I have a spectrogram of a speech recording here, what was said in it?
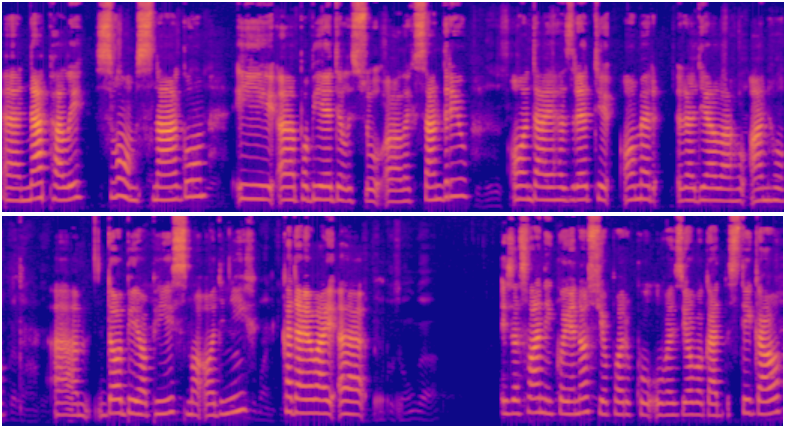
e, napali svom snagom i e, pobjedili su Aleksandriju. Onda je Hazreti Omer radijalahu anhu um, dobio pismo od njih. Kada je ovaj uh, izaslanik koji je nosio poruku u vezi ovoga stigao,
